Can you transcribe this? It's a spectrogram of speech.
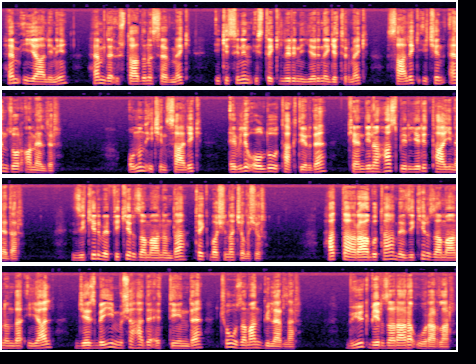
Hem iyalini hem de üstadını sevmek, ikisinin isteklerini yerine getirmek, salik için en zor ameldir. Onun için salik, evli olduğu takdirde kendine has bir yeri tayin eder. Zikir ve fikir zamanında tek başına çalışır. Hatta rabıta ve zikir zamanında iyal, cezbeyi müşahede ettiğinde çoğu zaman gülerler. Büyük bir zarara uğrarlar.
